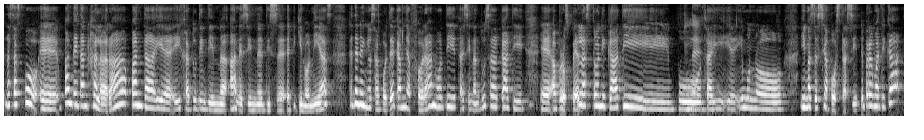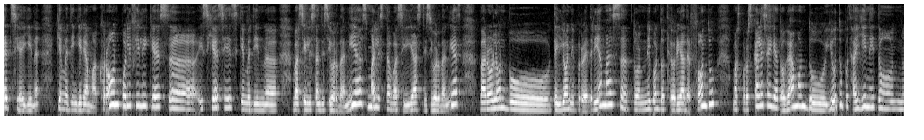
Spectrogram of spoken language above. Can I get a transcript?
Να σας πω, ε, πάντα ήταν χαλαρά, πάντα ε, είχα τούτη την άνεση ε, της ε, επικοινωνίας και δεν ένιωσα ποτέ καμιά φορά ότι θα συναντούσα κάτι ε, απροσπέλαστον ή κάτι που Ναι. Θα εί- ήμουν, ο- είμαστε σε απόσταση. Και πραγματικά έτσι έγινε. Και με την κυρία Μακρόν, πολύ φιλικές ε, οι σχέσεις και με την ε, βασίλισσα της Ιορδανίας, μάλιστα βασιλιάς της Ιορδανίας, παρόλο που τελειώνει η προεδρία μας, ε, τον Νίκον το θεωρεί αδερφόν του, μας προσκάλεσε για το γάμο του γιού του που θα γίνει τον,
